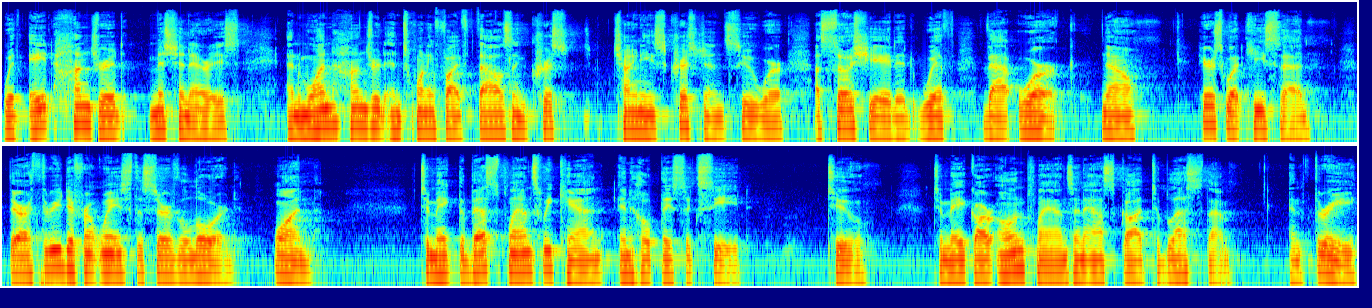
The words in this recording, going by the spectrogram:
with 800 missionaries and 125,000 Christ- Chinese Christians who were associated with that work. Now, here's what he said there are three different ways to serve the Lord. One, to make the best plans we can and hope they succeed. Two, to make our own plans and ask God to bless them. And three,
